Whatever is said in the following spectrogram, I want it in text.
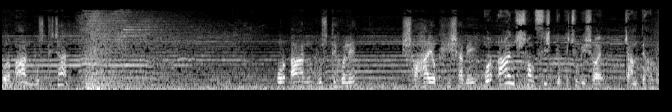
কোরআন বুঝতে চান? কোরআন বুঝতে হলে সহায়ক হিসাবে কোরআন সংশ্লিষ্ট কিছু বিষয় জানতে হবে।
